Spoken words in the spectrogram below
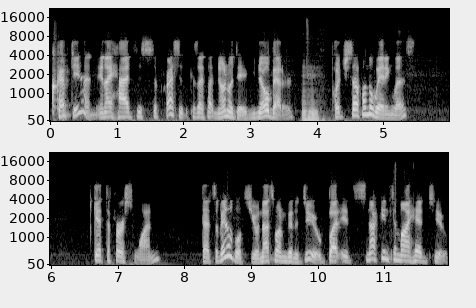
crept in and I had to suppress it because I thought, no, no, Dave, you know better. Mm-hmm. Put yourself on the waiting list, get the first one that's available to you. And that's what I'm going to do. But it snuck into my head too.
